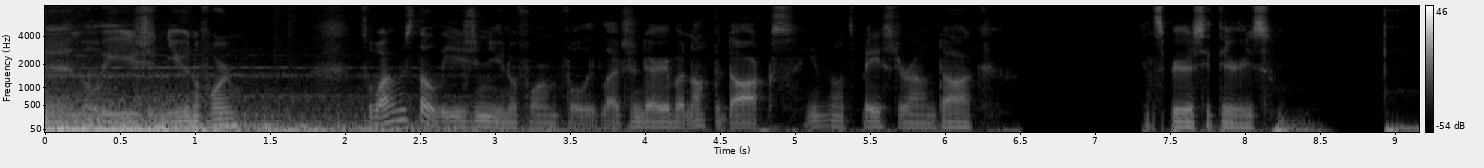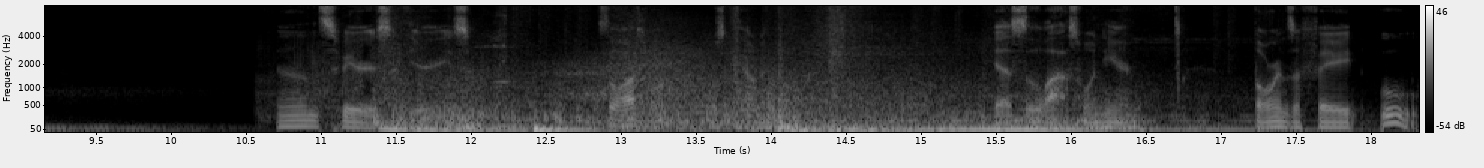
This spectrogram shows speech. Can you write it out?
And the Lesion uniform. So why was the Lesion uniform fully legendary, but not the Docs, even though it's based around Doc? Conspiracy theories. Conspiracy theories. It's the last one. I wasn't counting. Yeah, the last one here. Thorns of Fate. Ooh.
